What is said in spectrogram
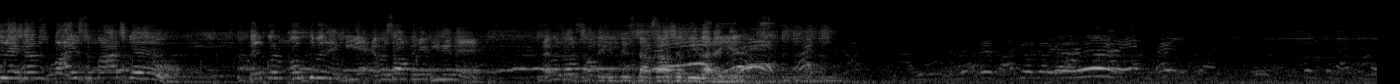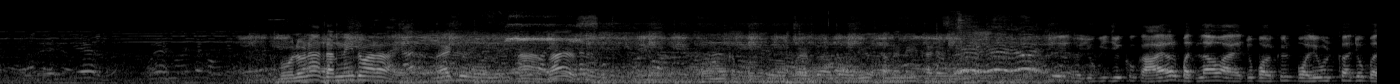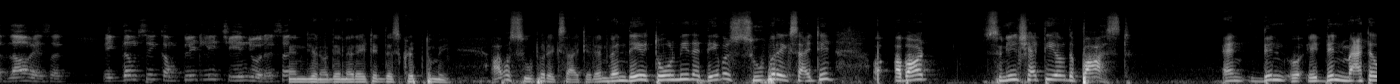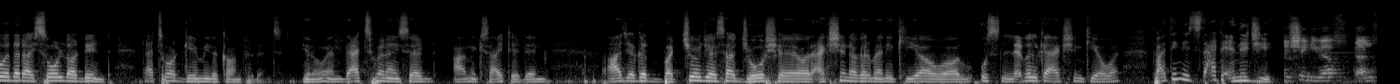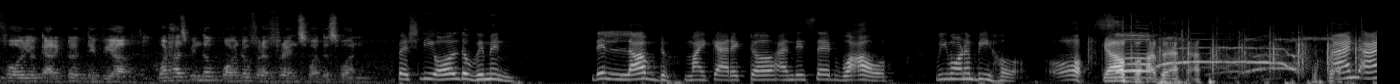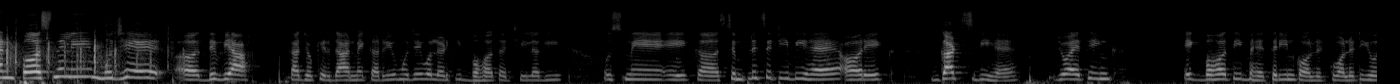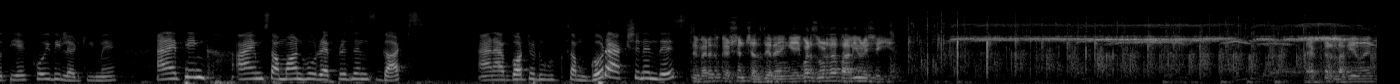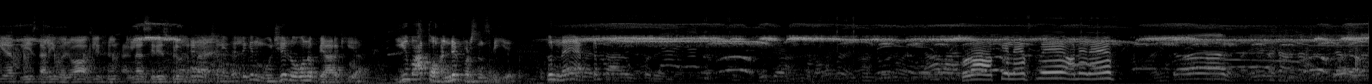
Audience 22 मार्च को। बिल्कुल मुफ़्त में देखिए Amazon मिनी टीवी में। Amazon सामने कितनी स्टार कास्ट अपील आ रही है। बोलो ना दम नहीं तुम्हारा? मैं क्यों बोलूँ? हाँ बस। नहीं खड़े हुए। योगी जी को कहा है और बदलाव आया जो बॉलीवुड का जो बदलाव है sir. एकदम से completely चेंज हो रहा है sir and you know they narrated the script to me i was super excited and when they told me that they were super excited a- about sunil shetty of the past and didn't it didn't matter whether i sold or didn't that's what gave me the confidence you know and that's when i said i'm excited and आज अगर बच्चों जैसा जोश है और action अगर मैंने किया हुआ और उस लेवल का एक्शन किया हुआ है तो I think it's that energy specially all the women they loved my character and they said wow we want to be her क्या बात है। एंड एंड पर्सनली मुझे दिव्या का जो किरदार मैं कर रही हूँ मुझे वो लड़की बहुत अच्छी लगी। उसमें एक सिंप्लिसिटी भी है और एक गट्स भी है जो आई थिंक एक बहुत ही बेहतरीन क्वालिटी होती है कोई भी लड़की में। And I think I am someone who represents guts and I have got to do some good action in this तो मेरे तो क्वेश्चन चलते रहेंगे। एक बार जोरदार ताली होनी चाहिए। एक्टर लगे हुए हैं कि यार प्लीज़ ताली बजवाओ अगली फ़िल्म अगला सीरीज़ फ़िल्म है। लेकिन मुझे लोगों ने प्यार किया। ये बात तो हंड्रेड परसेंट सही है। तो नए एक्टर थोड़ा आपके लेफ़्ट में ऑन लेफ़्ट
